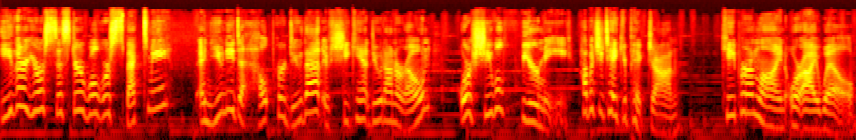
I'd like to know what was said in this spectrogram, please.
either your sister will respect me, and you need to help her do that if she can't do it on her own, or she will fear me. How about you take your pick, Jon? Keep her in line, or I will.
